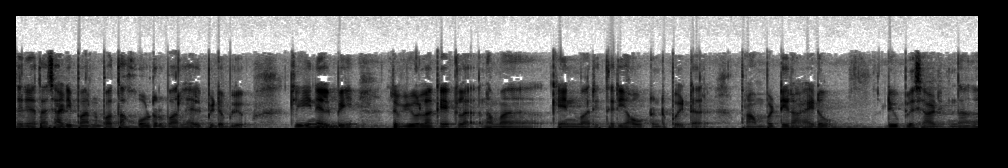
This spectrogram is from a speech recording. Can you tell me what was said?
சரி ஏதாச்சும் அடிப்பார்னு பார்த்தா ஹோல்டர் பாரில் எல்பிடபிள்யூ க்ளீன் எல்பி ரிவ்யூலாம் கேட்கல நம்ம கேன் மாதிரி தெரிய அவுட்டுன்ட்டு போயிட்டார். அப்புறம் அம்பட்டி ராய்டும் டியூப்ளிஸ் ஆடிட்டு இருந்தாங்க.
